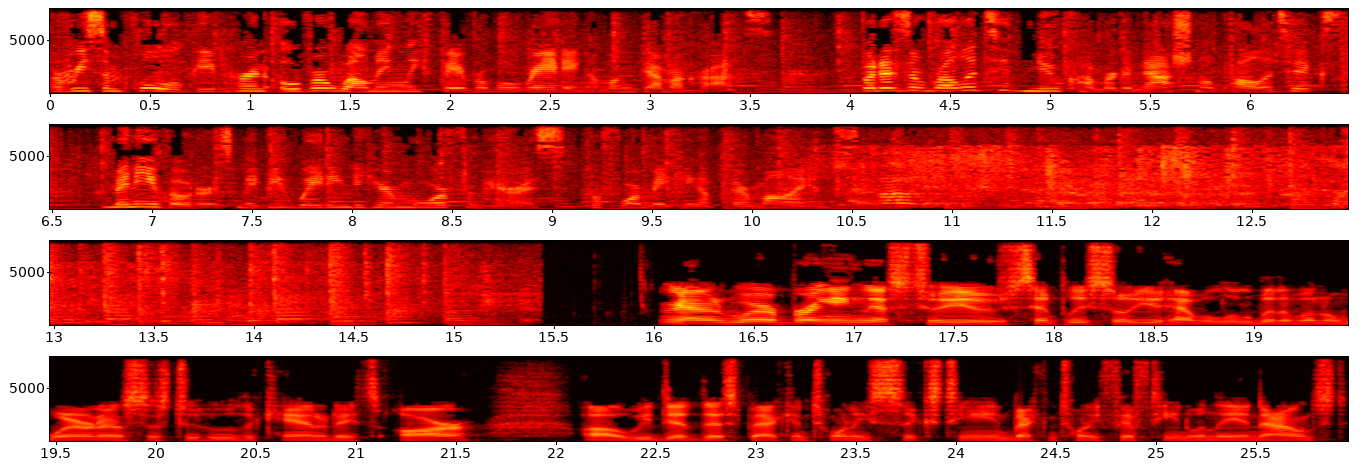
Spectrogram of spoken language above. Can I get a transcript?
A recent poll gave her an overwhelmingly favorable rating among Democrats. But as a relative newcomer to national politics, many voters may be waiting to hear more from Harris before making up their minds. And we're bringing this to you simply so you have a little bit of an awareness as to who the candidates are. Uh, we did this back in 2016, back in 2015 when they announced,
